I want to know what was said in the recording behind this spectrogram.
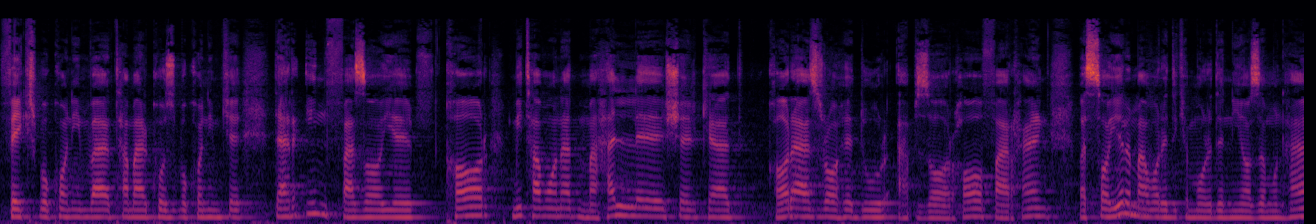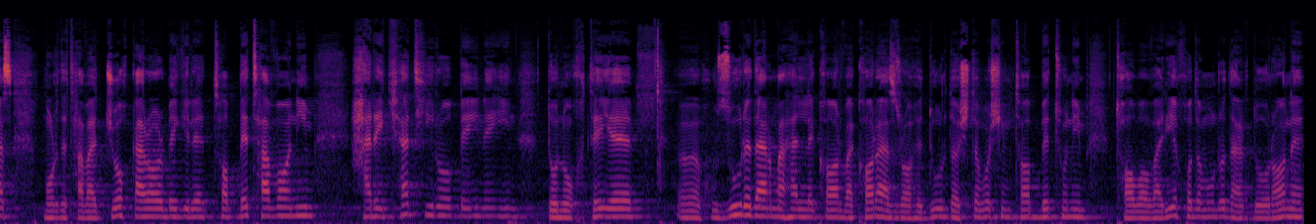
فکر بکنیم و تمرکز بکنیم که در این فضای کار می‌تواند محل شرکت کار از راه دور ابزارها فرهنگ و سایر مواردی که مورد نیازمون هست مورد توجه قرار بگیره تا بتوانیم حرکتی رو بین این دو نقطه حضور در محل کار و کار از راه دور داشته باشیم تا بتونیم تاباوری خودمون رو در دوران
